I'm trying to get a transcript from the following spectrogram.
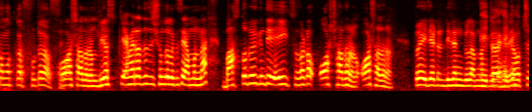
চমৎকার ফুটে আছে। অসাধারণ। ভিউয়ার্স ক্যামেরাতে যে সুন্দর লাগতেছে এমন না বাস্তবেও কিন্তু এই সোফাটা অসাধারণ অসাধারণ। তো এই যে এটা ডিজাইনগুলো আপনার এটা এটা হচ্ছে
